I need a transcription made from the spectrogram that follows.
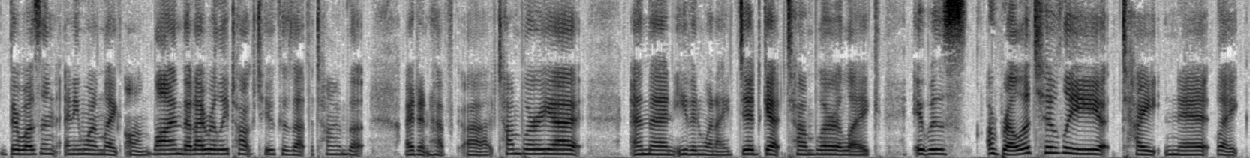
there wasn't anyone like online that I really talked to because at the time that I didn't have uh Tumblr yet. And then even when I did get Tumblr, like it was a relatively tight knit like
